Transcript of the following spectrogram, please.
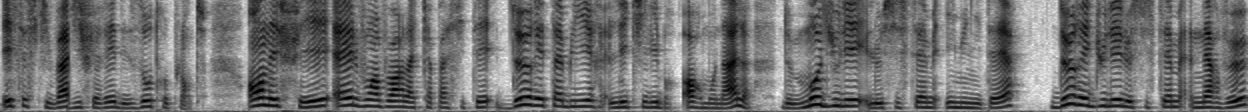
et c'est ce qui va différer des autres plantes. En effet, elles vont avoir la capacité de rétablir l'équilibre hormonal, de moduler le système immunitaire, de réguler le système nerveux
